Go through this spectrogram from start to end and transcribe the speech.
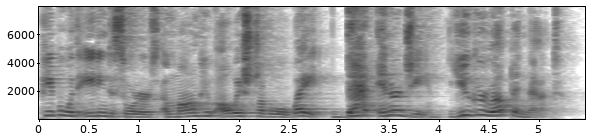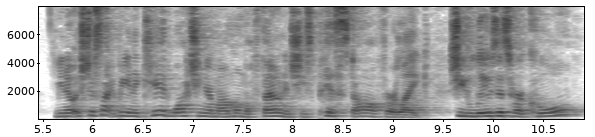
people with eating disorders, a mom who always struggled with weight, that energy, you grew up in that. You know, it's just like being a kid watching your mom on the phone and she's pissed off or like she loses her cool.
